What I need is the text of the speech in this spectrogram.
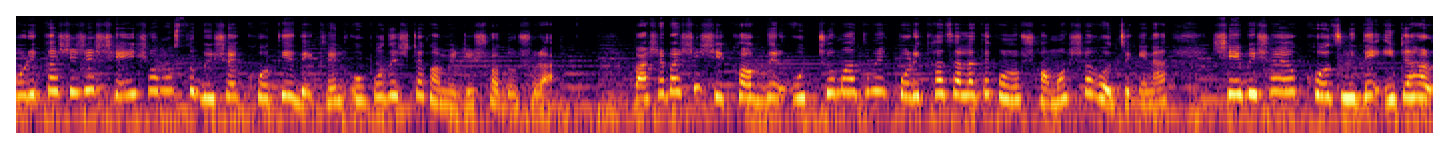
পরীক্ষা শেষে সেই সমস্ত বিষয় খতিয়ে দেখলেন উপদেষ্টা কমিটির সদস্যরা। পাশাপাশি শিক্ষকদের উচ্চ মাধ্যমিক পরীক্ষা চালাতে কোনো সমস্যা হচ্ছে কিনা সে বিষয়েও খোঁজ নিতে ইটাহার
